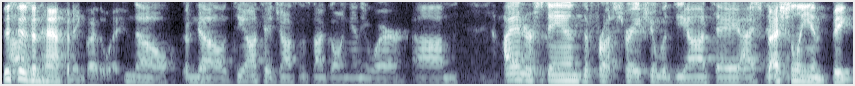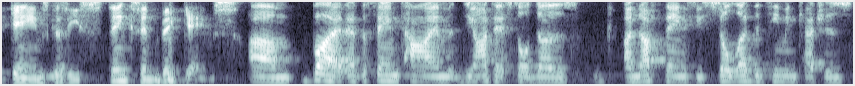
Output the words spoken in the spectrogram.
This Uh, isn't happening, by the way. No, Okay. no. Diontae Johnson's not going anywhere. Um, I understand the frustration with Diontae, Especially in big games because he stinks in big games. Um, but at the same time, Diontae still does enough things. He still led the team in catches.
